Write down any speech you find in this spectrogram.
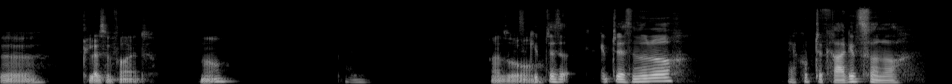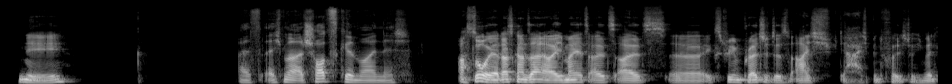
äh, Classified. Ne? Also, Es gibt es, gibt es nur noch. Ja, Coup de Gras gibt's doch noch. nee. Als, ich meine, als Short Skill meine ich. Ach so, ja, das kann sein, aber ich meine jetzt als, als äh, Extreme Prejudice, ah, ich, ja, ich bin völlig durch mit.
